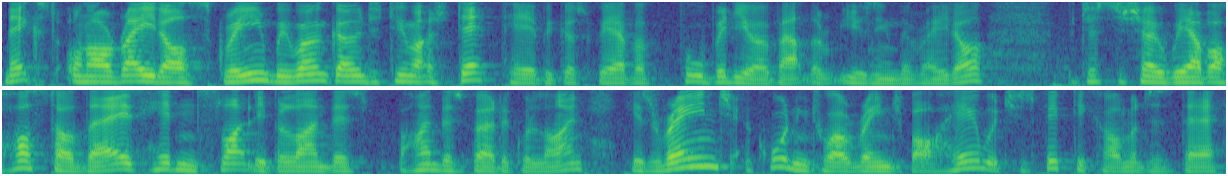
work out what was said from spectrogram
Next on our radar screen, we won't go into too much depth here because we have a full video about the, using the radar. But just to show we have a hostile there, is hidden slightly behind this behind this vertical line. His range, according to our range bar here, which is 50 kilometers there,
